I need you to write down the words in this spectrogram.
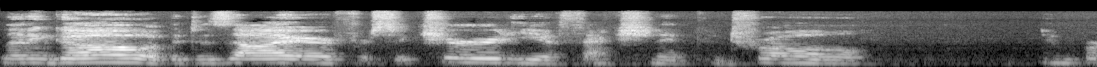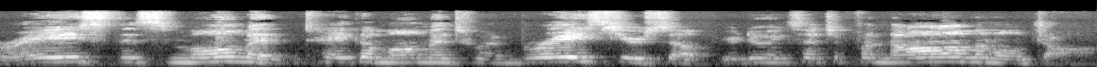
Letting go of the desire for security, affection, and control. Embrace this moment. Take a moment to embrace yourself. You're doing such a phenomenal job.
